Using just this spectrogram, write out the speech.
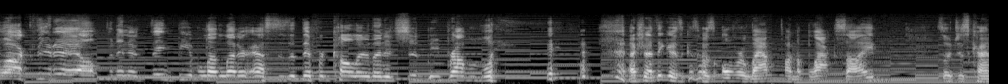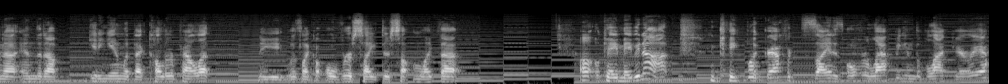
walkthrough to help and entertain people that letter S is a different color than it should be, probably. Actually, I think it was because it was overlapped on the black side, so it just kind of ended up getting in with that color palette. Maybe it was like an oversight or something like that. Oh, okay, maybe not. Game Boy graphic design is overlapping in the black area.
